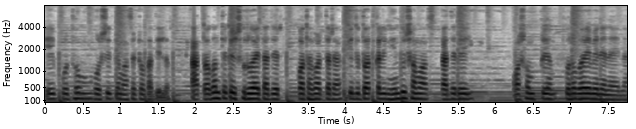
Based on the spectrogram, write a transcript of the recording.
এই প্রথম বড়শিতে মাছে টোকা দিল। আর তখন থেকে শুরু হয় তাদের কথাবার্তাটা কিন্তু তৎকালীন হিন্দু সমাজ তাদের এই অসম প্রেম কোনোভাবে মেনে নেয় না।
